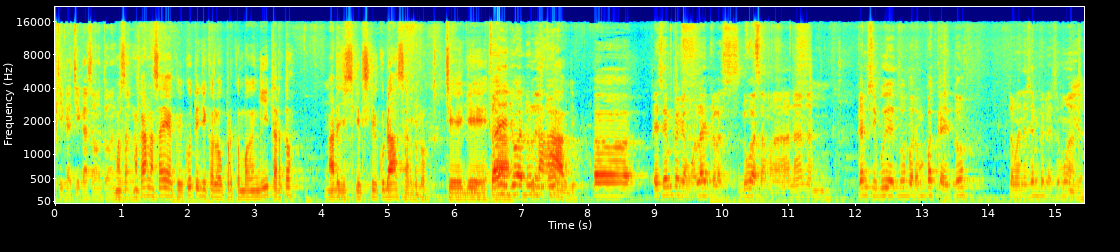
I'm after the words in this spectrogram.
cika-cika sama Masa, teman-teman. makanya saya aku ikuti Ji kalau perkembangan gitar tuh. Ada skill-skillku dasar bro. C, G, A. Saya juga dulu itu Ji. eh, SMP gak mulai kelas 2 sama anak-anak. Kan si Buya itu berempat kayak itu teman SMP kayak semua. Iya.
